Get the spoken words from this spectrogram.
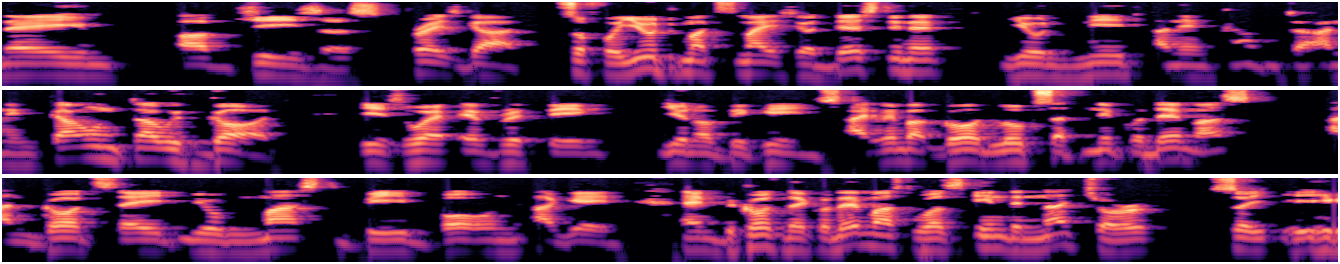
name of Jesus. Praise God. So for you to maximize your destiny, you need an encounter. An encounter with God is where everything you know, begins. I remember God looks at Nicodemus and God said, you must be born again. And because Nicodemus was in the natural, so he, he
